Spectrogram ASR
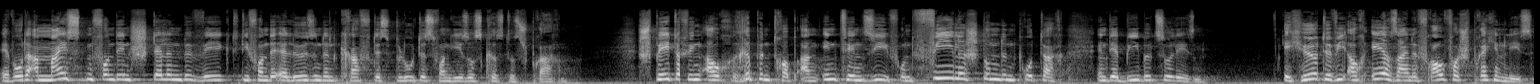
Er wurde am meisten von den Stellen bewegt, die von der erlösenden Kraft des Blutes von Jesus Christus sprachen. Später fing auch Rippentrop an, intensiv und viele Stunden pro Tag in der Bibel zu lesen. Ich hörte, wie auch er seine Frau versprechen ließ,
